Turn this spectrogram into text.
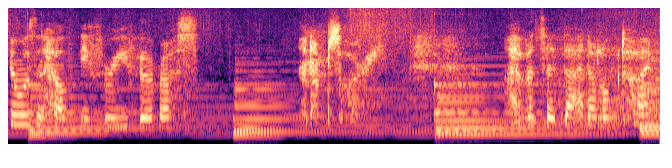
It wasn't healthy for either of us. And I'm sorry. I haven't said that in a long time.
